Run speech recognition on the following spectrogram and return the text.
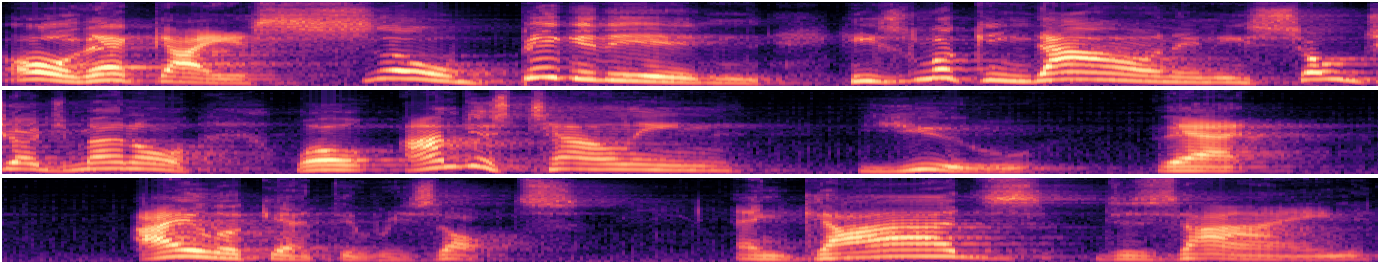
Oh, that guy is so bigoted and he's looking down and he's so judgmental. Well, I'm just telling you that I look at the results. And God's design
